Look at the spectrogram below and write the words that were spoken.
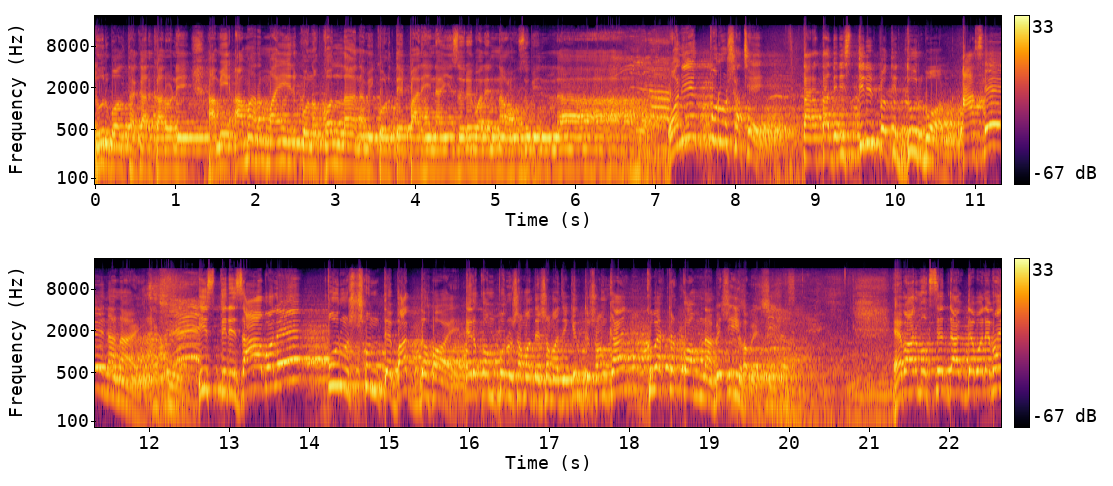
দুর্বল থাকার কারণে আমি আমার মায়ের কোনো কল্যাণ আমি করতে পারি নাই। জোরে বলেন না অনেক পুরুষ আছে তারা তাদের স্ত্রীর প্রতি দুর্বল। আছে না নাই? স্ত্রী যা বলে পুরুষ শুনতে বাধ্য হয়। এরকম পুরুষ আমাদের সমাজে কিন্তু সংখ্যায় খুব একটা কম না, বেশিই হবে। এবার মুখসেদ ডাক দে বলে, ভাই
